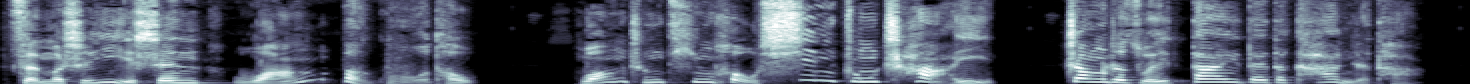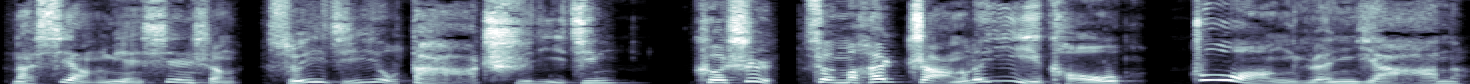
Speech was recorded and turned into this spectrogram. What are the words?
怎么是一身王八骨头？王成听后心中诧异，张着嘴呆呆地看着他。那相面先生随即又大吃一惊，可是怎么还长了一口状元牙呢？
